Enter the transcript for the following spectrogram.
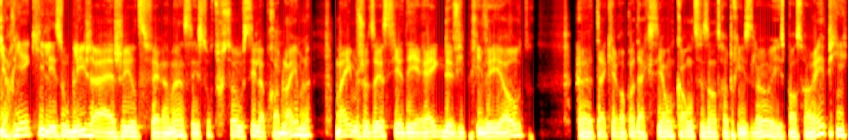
il a rien qui les oblige à agir différemment. C'est surtout ça aussi le problème. Même, je veux dire, s'il y a des règles de vie privée et autres, euh, tant qu'il n'y aura pas d'action contre ces entreprises-là, il ne se passera rien. Puis,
